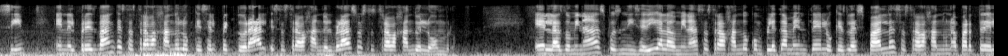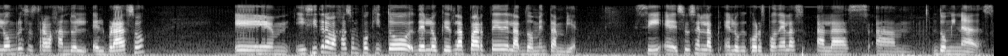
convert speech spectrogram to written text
¿sí? En el press bank estás trabajando lo que es el pectoral, estás trabajando el brazo, estás trabajando el hombro. En las dominadas, pues ni se diga, la dominada estás trabajando completamente lo que es la espalda, estás trabajando una parte del hombro, estás trabajando el, brazo. Em, y si trabajas un poquito de lo que es la parte del abdomen también. ¿sí? Eso es en, lo que corresponde a las, a las dominadas.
